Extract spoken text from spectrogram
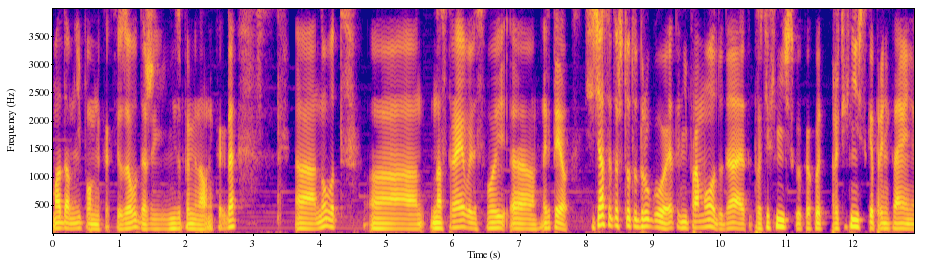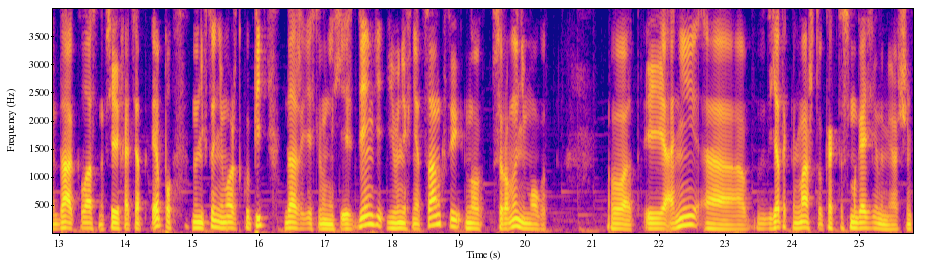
мадам, не помню, как ее зовут, даже не запоминал никогда. А, ну вот а, настраивали свой а, ритейл. Сейчас это что-то другое, это не про моду, да, это про техническую какое-то, про техническое проникновение. Да, классно, все хотят Apple, но никто не может купить, даже если у них есть деньги и у них нет санкций, но все равно не могут. Вот. И они, я так понимаю, что как-то с магазинами очень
